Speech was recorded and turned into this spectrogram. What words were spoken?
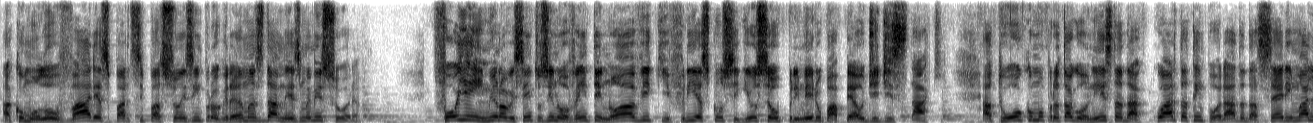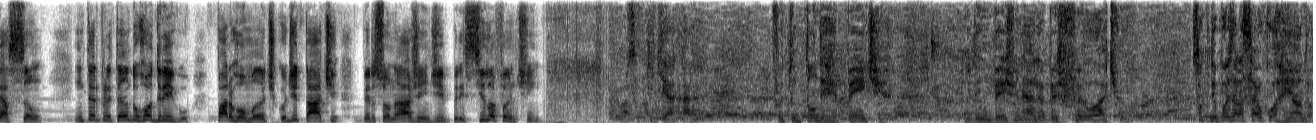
acumulou várias participações em programas da mesma emissora. Foi em 1999 que Frias conseguiu seu primeiro papel de destaque. Atuou como protagonista da quarta temporada da série Malhação, interpretando Rodrigo, par romântico de Tati, personagem de Priscila Fantin. O que, que é, cara? Foi tudo tão de repente. Eu dei um beijo nela e o beijo foi ótimo. Só que depois ela saiu correndo.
